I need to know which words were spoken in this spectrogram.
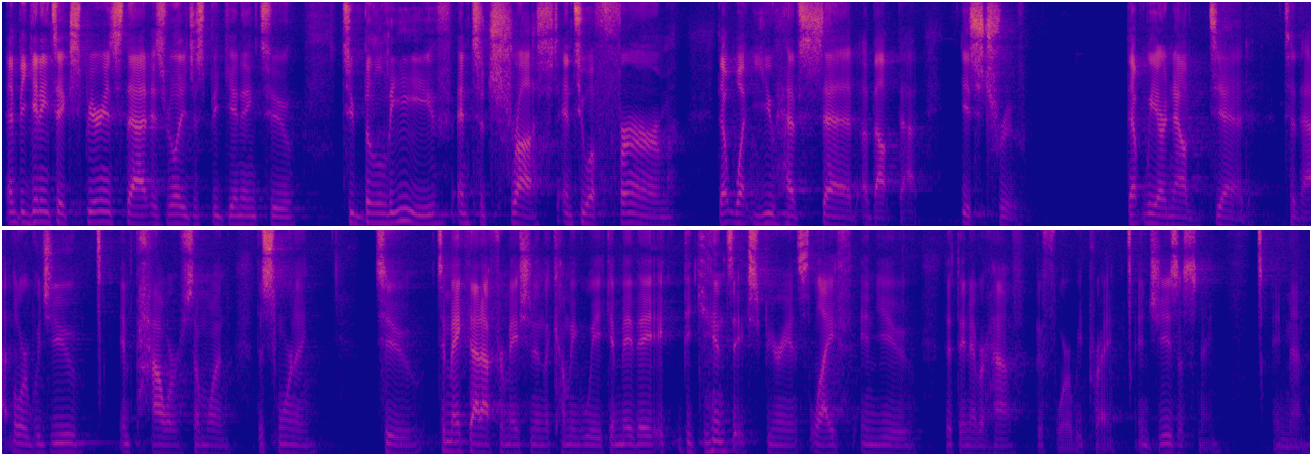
And beginning to experience that is really just beginning to, to believe and to trust and to affirm that what you have said about that is true that we are now dead to that. Lord, would you empower someone this morning to, to make that affirmation in the coming week, and may they begin to experience life in you that they never have before, we pray. In Jesus' name, amen.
